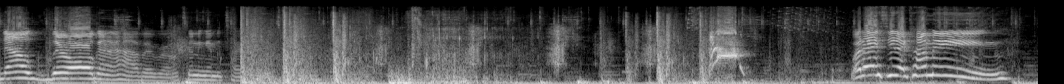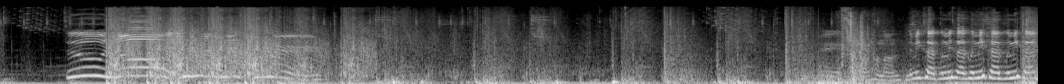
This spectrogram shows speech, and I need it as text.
Now they're all gonna have it, bro. It's gonna get me tired. Ah! Why did I see that coming? Dude, no! me cook, let me cook, let me cook, let me cook.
